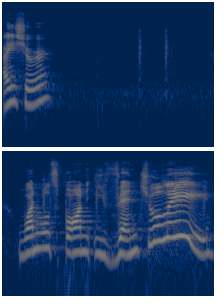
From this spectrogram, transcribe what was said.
Are you sure? One will spawn eventually?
